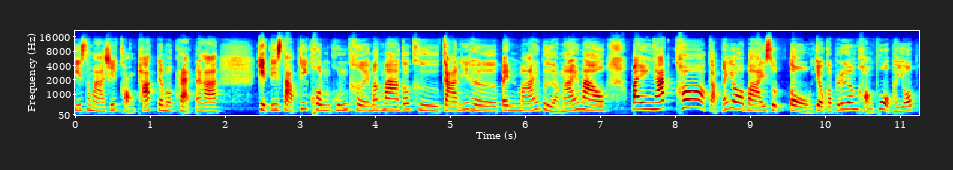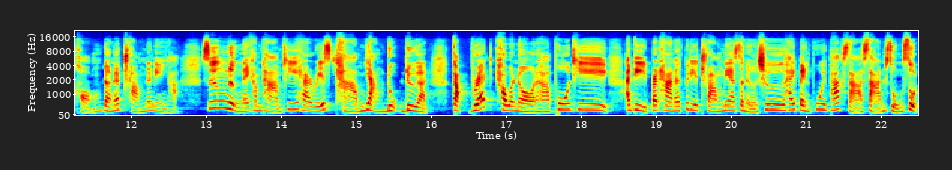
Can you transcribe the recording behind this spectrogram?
ฒิสมาชิกของพรรคเดโมแครตนะคะ กิตติศัพท์ที่คนคุ้นเคยมาก ๆ ก็คือการที่เธอเป็นไม้เบื่อไม้เมา ไปงัดข้อกับนโยบายสุดโต่งเกี่ยวกับเรื่องของผู้อพยพของโดนัลด์ทรัมป์นั่นเองค่ะ ซึ่งหนึ่งในคำถามที่แฮร์ริสถามอย่างดุเดือดกับเบรดคาวานอนะคะ ผู้ที่อดีตประธานาธิบดีทรัมป์เนี่ยเสนอชื่อให้เป็นผู้พิพากษาศาลสูงสุด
